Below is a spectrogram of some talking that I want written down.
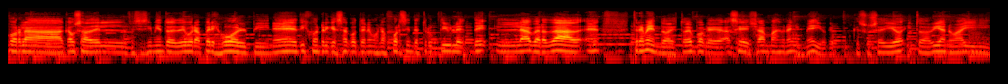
por la causa del fallecimiento de Débora Pérez Volpin. eh. Dijo Enrique Saco, tenemos la fuerza indestructible de la verdad. eh. Tremendo esto, porque hace ya más de un año y medio que sucedió y todavía no hay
